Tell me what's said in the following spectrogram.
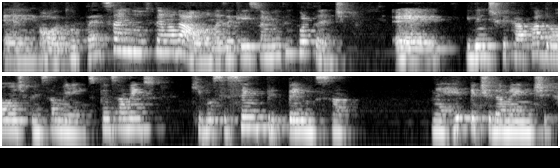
É, ó, eu tô até saindo do tema da aula, mas é que isso é muito importante. É, identificar padrões de pensamentos, pensamentos que você sempre pensa, né, repetidamente.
